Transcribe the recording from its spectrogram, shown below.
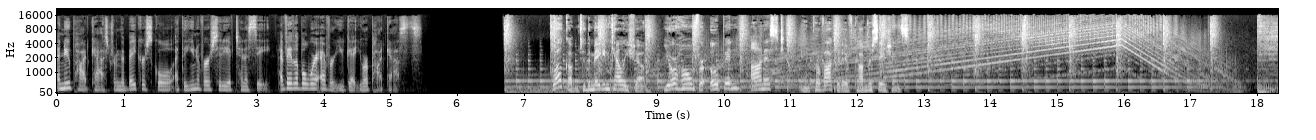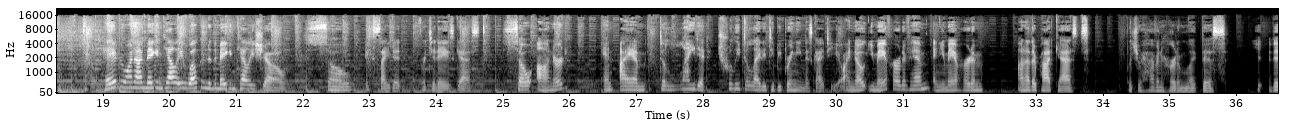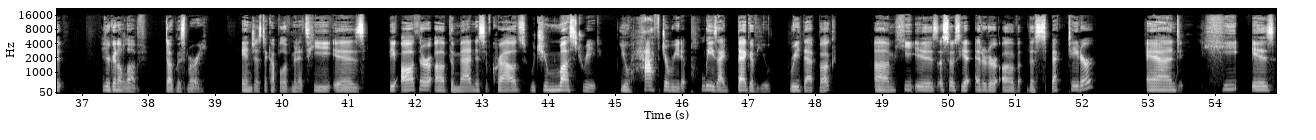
a new podcast from the Baker School at the University of Tennessee, available wherever you get your podcasts. Welcome to The Megyn Kelly Show, your home for open, honest, and provocative conversations. Hey everyone, I'm Megyn Kelly. Welcome to The Megyn Kelly Show. So excited for today's guest. So honored and I am delighted, truly delighted to be bringing this guy to you. I know you may have heard of him and you may have heard him on other podcasts, but you haven't heard him like this. You're going to love Douglas Murray in just a couple of minutes. He is the author of The Madness of Crowds, which you must read. You have to read it. Please, I beg of you, read that book. Um, he is associate editor of The Spectator, and he is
